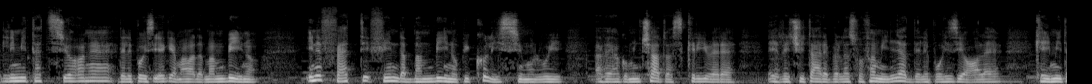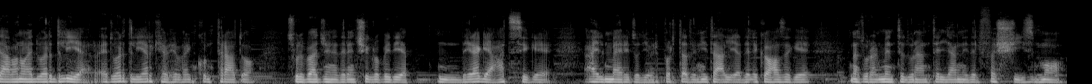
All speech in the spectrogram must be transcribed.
l'imitazione delle poesie che amava da bambino in effetti, fin da bambino piccolissimo, lui aveva cominciato a scrivere e recitare per la sua famiglia delle poesiole che imitavano Edward Lear. Edward Lear che aveva incontrato sulle pagine dell'enciclopedia dei ragazzi, che ha il merito di aver portato in Italia delle cose che naturalmente durante gli anni del fascismo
